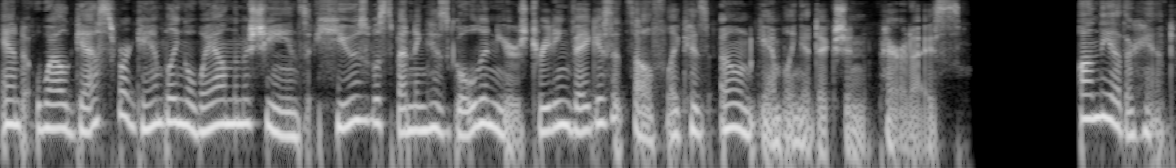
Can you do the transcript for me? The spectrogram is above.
And while guests were gambling away on the machines, Hughes was spending his golden years treating Vegas itself like his own gambling addiction paradise. On the other hand,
